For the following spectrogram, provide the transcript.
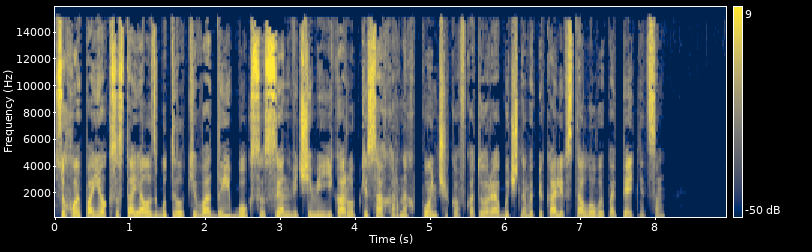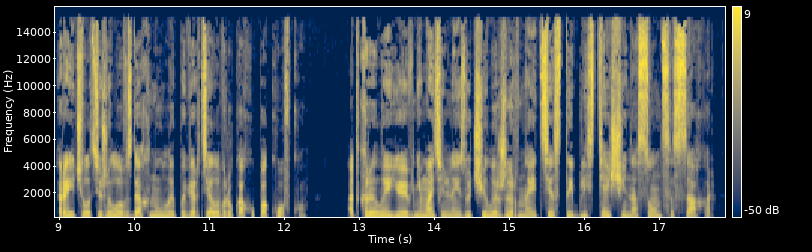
Сухой паёк состоял из бутылки воды, бокса с сэндвичами и коробки сахарных пончиков, которые обычно выпекали в столовой по пятницам. Рэйчел тяжело вздохнула и повертела в руках упаковку. Открыла ее и внимательно изучила жирное тесто и блестящий на солнце сахар —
